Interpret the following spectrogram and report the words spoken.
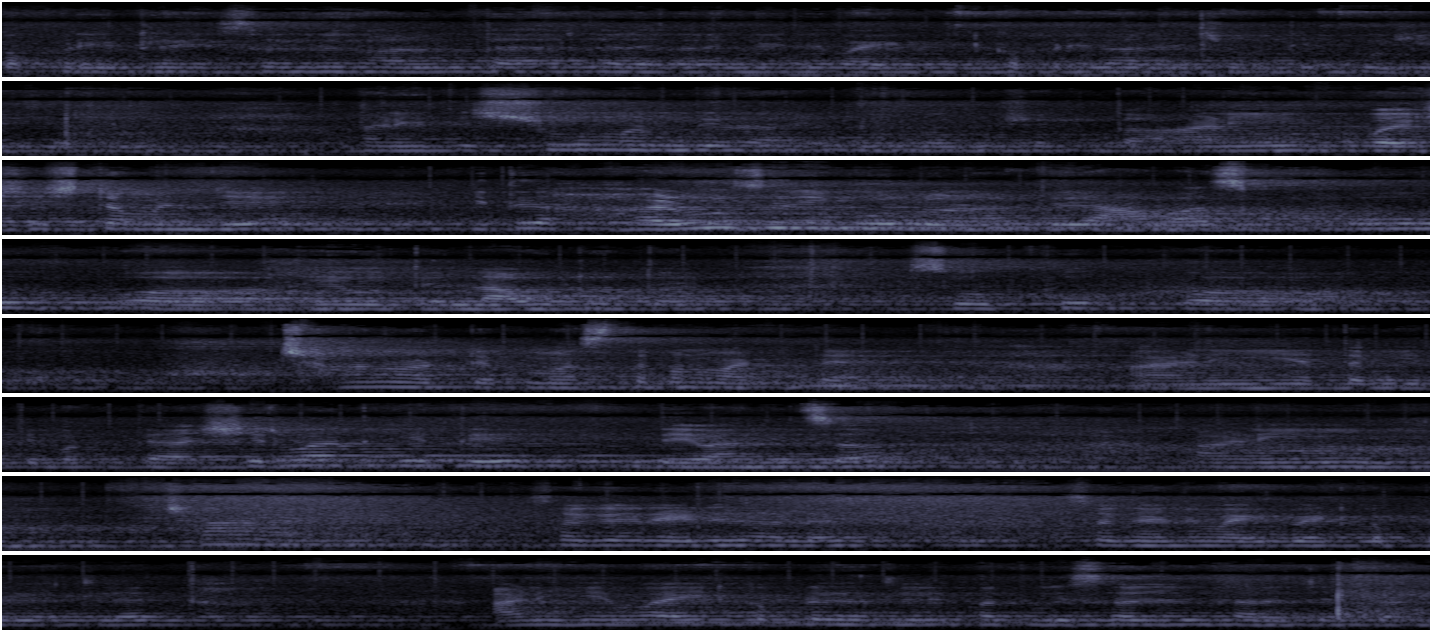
कपडे ड्रेस वगैरे घालून तयार झाले. कारण की ते वाईट कपडे घालायचे होते पूजेसाठी. आणि ते शिव मंदिर आहे तुम्ही बघू शकता. आणि वैशिष्ट्य म्हणजे इथे हळू जरी बोललो ना तरी आवाज खूप हे होतो लाऊड होतो आहे सो खूप छान वाटते मस्त पण वाटतं आहे आणि आता मी इथे बघते आशीर्वाद घेते देवांचं. आणि छान आहे. सगळे रेडी झाले सगळ्यांनी वाईट वाईट कपडे घातले आहेत आणि हे वाईट कपडे घातले पण विसर्जन करायचे तर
